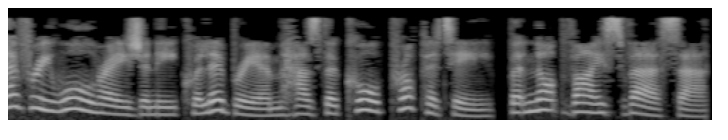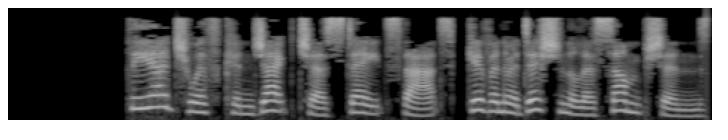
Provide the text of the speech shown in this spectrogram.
Every Walrasian equilibrium has the core property, but not vice versa. The Edgeworth conjecture states that, given additional assumptions,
